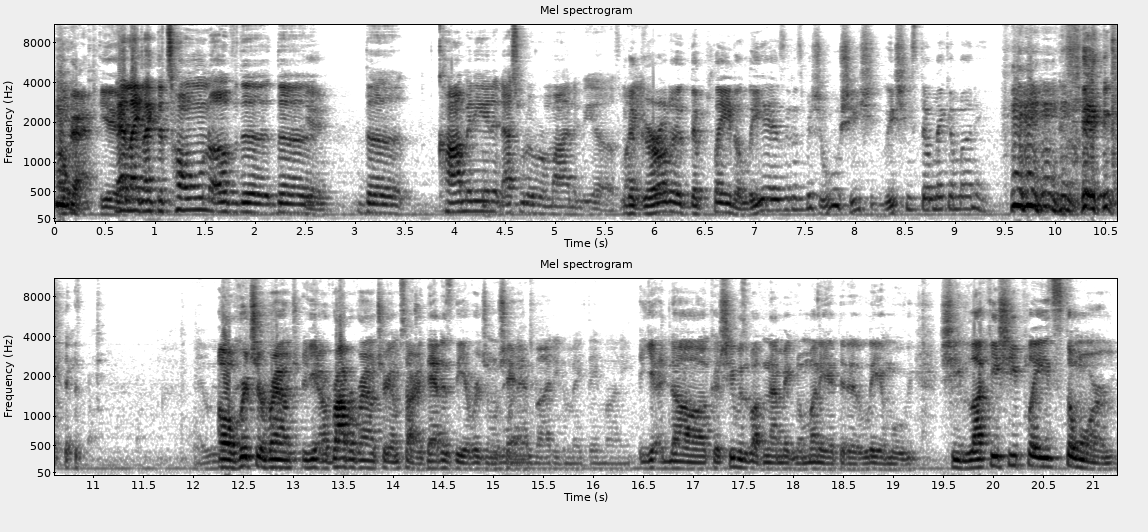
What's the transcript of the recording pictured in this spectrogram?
okay. Yeah. That like like the tone of the the Yeah. the comedy in it. That's what it reminded me of. the girl that, that played Aaliyah in this bitch. Ooh, she, she at least she's still making money. Oh, Richard Roundtree. Yeah, Robert Roundtree. I'm sorry. That is the original we Chad. everybody to make their money. Yeah, no, because she was about to not make no money after the Aaliyah movie. She lucky she played Storm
